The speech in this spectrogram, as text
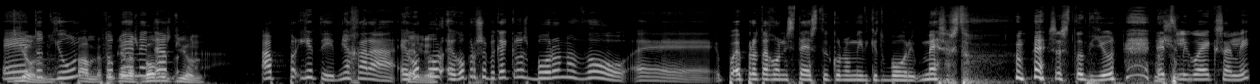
Ε, το Dune, Πάμε, το οποίο Φωκίωνας είναι... Μπόγρης, τα- Dune. Α, γιατί, μια χαρά. Εγώ, Τέλειος. μπορώ- εγώ προσωπικά κιόλας μπορώ να δω ε, ε, πρωταγωνιστές του Οικονομίδη και του Μπόγρη μέσα στο, μέσα στο Dune, έτσι λίγο έξαλλοι.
